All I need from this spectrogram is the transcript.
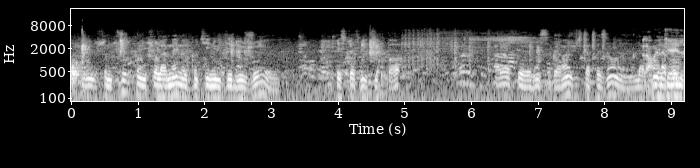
Nous sommes toujours sur la même continuité de jeu. Christophe ne tire pas. Alors que dans jusqu'à présent, euh, la Alors pointe Michael,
